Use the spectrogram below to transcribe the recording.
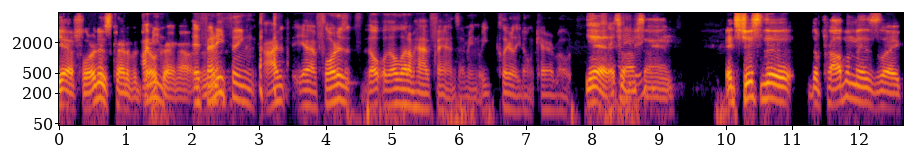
Yeah, Florida's kind of a joke I mean, right now. If anything, I yeah, Florida's they'll they'll let them have fans. I mean, we clearly don't care about. Yeah, say that's what I'm saying. It's just the the problem is like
